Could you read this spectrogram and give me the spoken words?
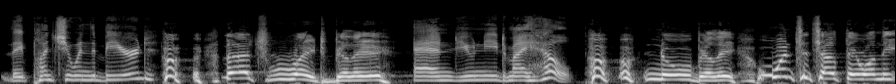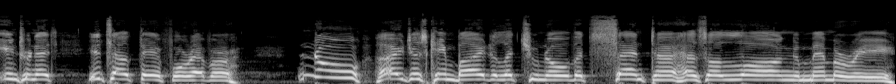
they punch you in the beard? That's right, Billy. And you need my help. no, Billy. Once it's out there on the internet, it's out there forever. No, I just came by to let you know that Santa has a long memory.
